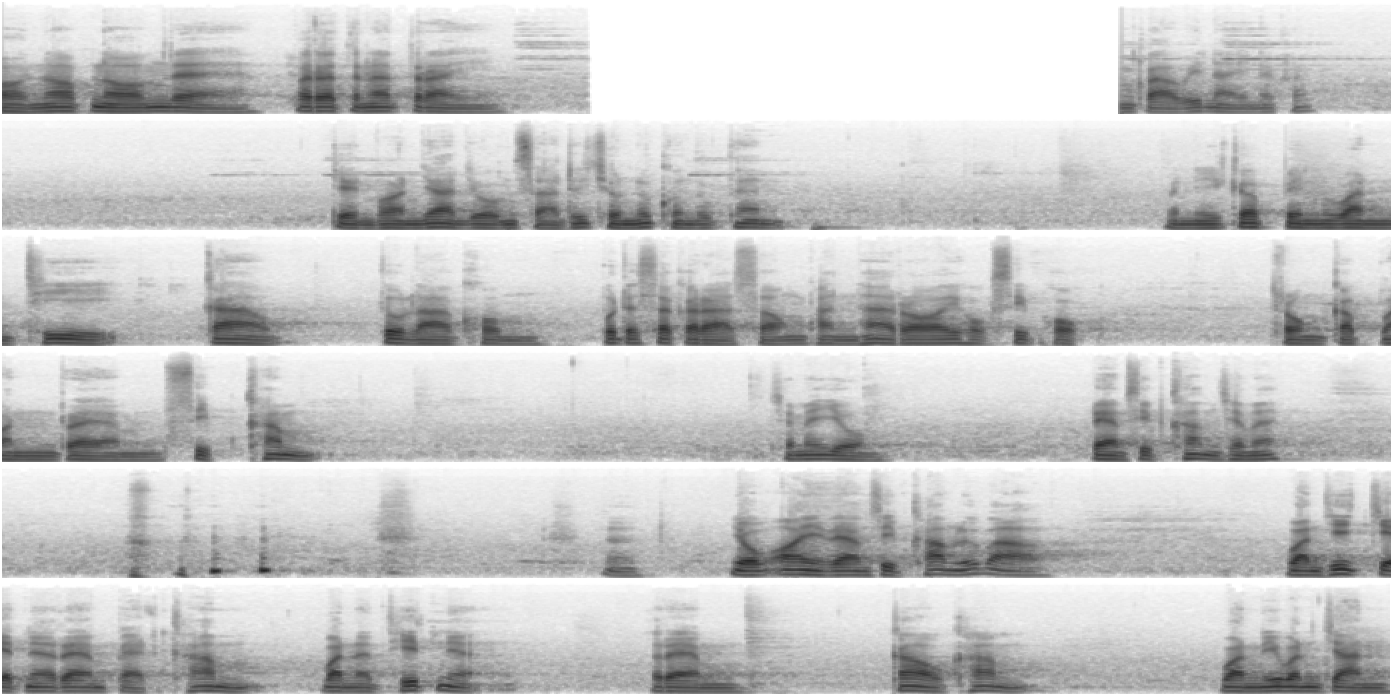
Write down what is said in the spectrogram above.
ขอนอบน้อมแด่พระรัตนตรัยกล่าววินัยนะครับ เจริญพรญาติโยมสาธุชนทุกคนทุกท่าน วันนี้ก็เป็นวันที่ 9 ตุลาคม พุทธศักราช 2566 ตรงกับวันแรม 10 ค่ำใช่ไหมโยม แรม 10 ค่ำใช่ไหม โยมอ้อยแรมสิบค่ำหรือเปล่า วันที่เจ็ดเนี่ยแรมแปดค่ำวันอาทิตย์เนี่ยแรมเก้าค่ำวันนี้วันจันทร์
